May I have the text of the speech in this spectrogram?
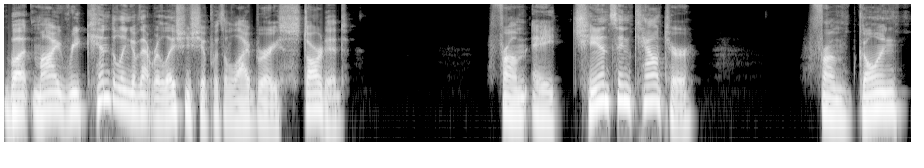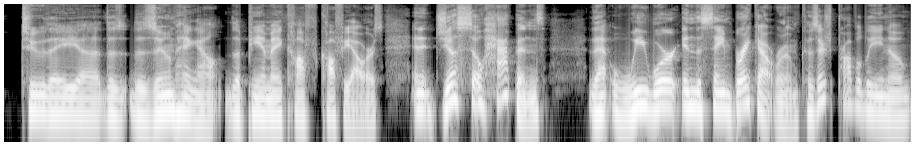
But my rekindling of that relationship with the library started from a chance encounter from going to the uh, the, the Zoom hangout, the PMA coffee hours, and it just so happens that we were in the same breakout room because there's probably you know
